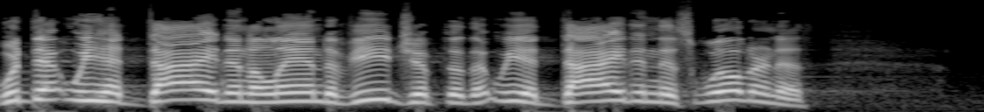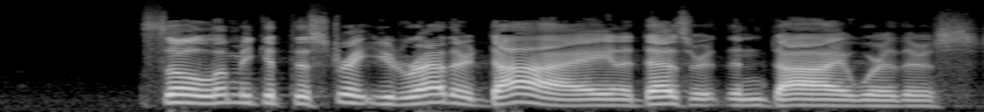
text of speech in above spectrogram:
Would that we had died in the land of Egypt, or that we had died in this wilderness. So let me get this straight. You'd rather die in a desert than die where there's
